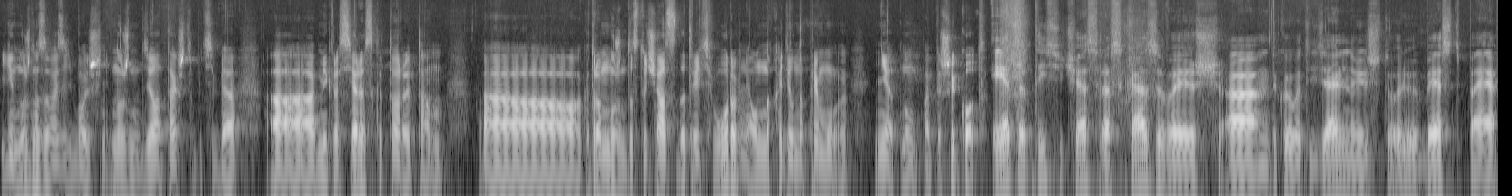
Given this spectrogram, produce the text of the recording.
И не нужно завозить больше, не нужно делать так, чтобы у тебя а, микросервис, который там которому нужно достучаться до третьего уровня, он находил напрямую. Нет, ну попиши код. Это ты сейчас рассказываешь э, такую вот идеальную историю best path.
